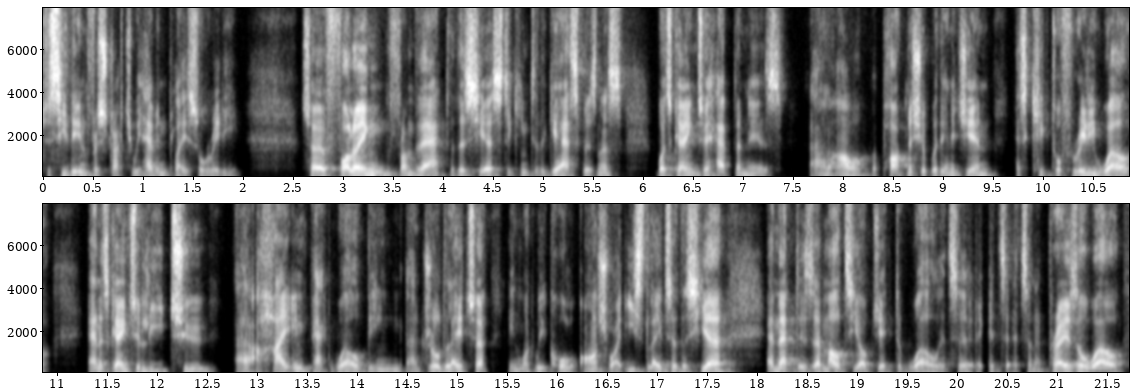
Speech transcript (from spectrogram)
to see the infrastructure we have in place already. So following from that, this year, sticking to the gas business, what's going to happen is um, our partnership with Energean has kicked off really well, and it's going to lead to uh, a high-impact well being uh, drilled later in what we call Anchois East later this year. And that is a multi-objective well. It's, a, it's, It's an appraisal well.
